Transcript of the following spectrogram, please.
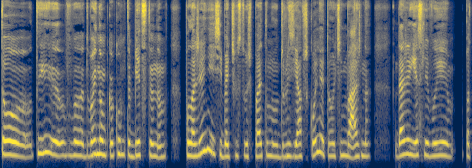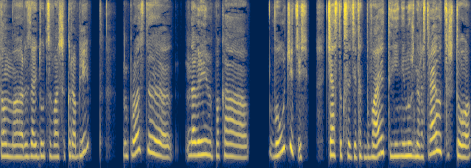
то ты в двойном каком-то бедственном положении себя чувствуешь, поэтому друзья в школе это очень важно. Даже если вы потом э, разойдутся ваши корабли, ну просто на время, пока вы учитесь, часто, кстати, так бывает, и не нужно расстраиваться, что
